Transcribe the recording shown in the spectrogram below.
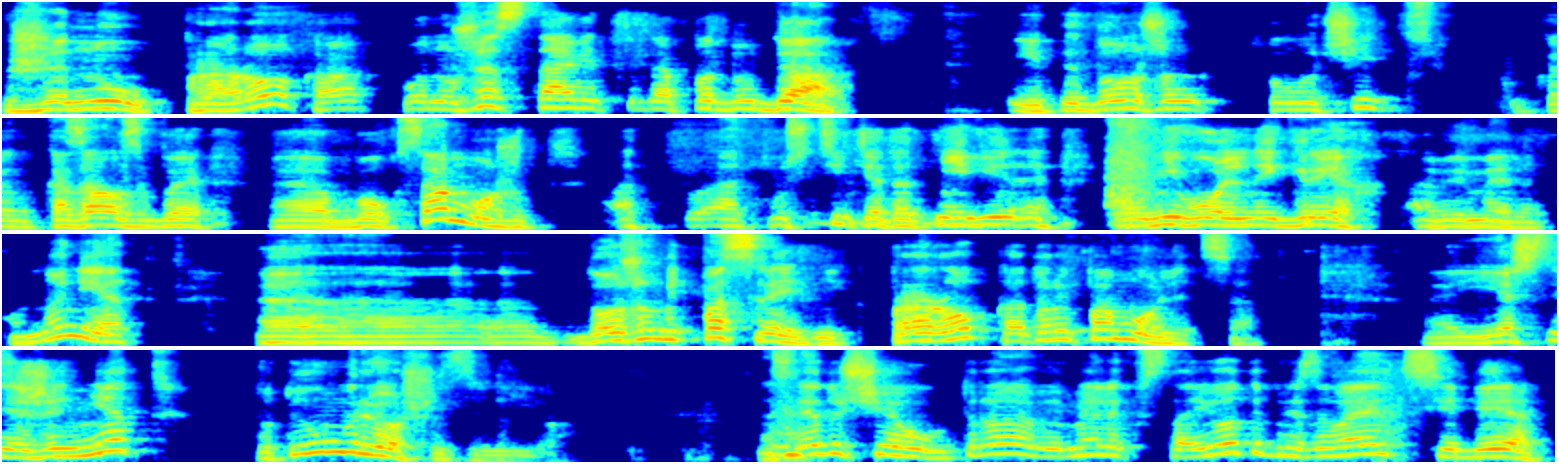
жену пророка, он уже ставит тебя под удар. И ты должен получить, казалось бы, э, Бог сам может отпустить этот невольный грех Авимелику, но нет, должен быть посредник, пророк, который помолится. Если же нет, то ты умрешь из-за нее. На следующее утро Авимелек встает и призывает к себе,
